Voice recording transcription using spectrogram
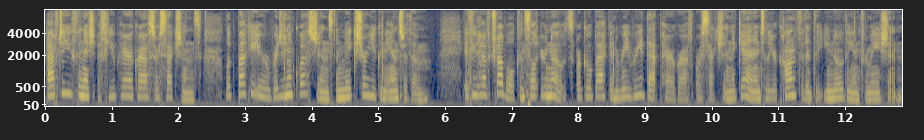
After you finish a few paragraphs or sections, look back at your original questions and make sure you can answer them. If you have trouble, consult your notes or go back and reread that paragraph or section again until you're confident that you know the information.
